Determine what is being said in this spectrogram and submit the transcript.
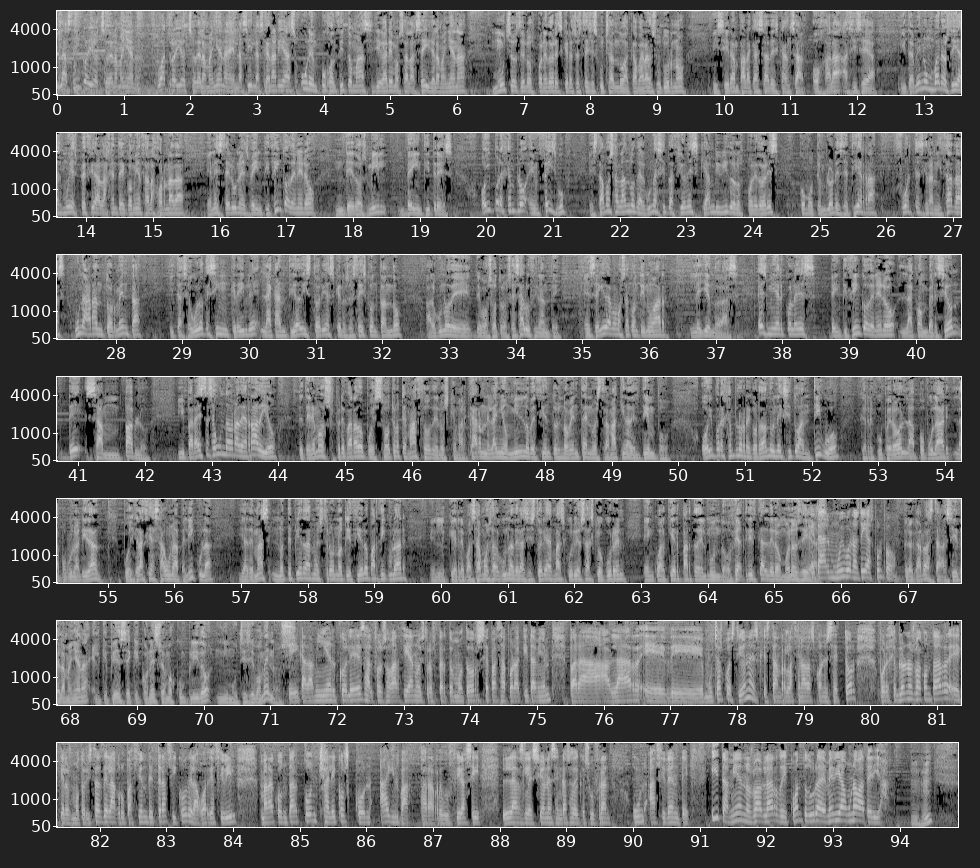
Las 5 y 8 de la mañana, 4 y 8 de la mañana en las Islas Canarias, un empujoncito más, llegaremos a las 6 de la mañana. Muchos de los ponedores que nos estáis escuchando acabarán su turno y se irán para casa a descansar. Ojalá así sea. Y también un buenos días muy especial a la gente que comienza la jornada en este lunes 25 de enero de 2023. Hoy, por ejemplo, en Facebook estamos hablando de algunas situaciones que han vivido los ponedores como temblores de tierra, fuertes granizadas, una gran tormenta y te aseguro que es increíble la cantidad de historias que nos estáis contando alguno de, de, vosotros. Es alucinante. Enseguida vamos a continuar leyéndolas. Es miércoles 25 de enero, la conversión de San Pablo. Y para esta segunda hora de radio te tenemos preparado pues otro temazo de los que marcaron el año 1990 en nuestra máquina del tiempo. Hoy, por ejemplo, recordando un éxito antiguo que recuperó la, popular, la popularidad, pues gracias a una película y además no te pierdas nuestro noticiero particular en el que repasamos algunas de las historias más curiosas que ocurren en cualquier parte del mundo. Beatriz Calderón, buenos días. ¿Qué tal? Muy buenos días, Pulpo. Pero claro, hasta las 6 de la mañana, el que piense que con eso hemos cumplido, ni muchísimo menos. Sí, cada miércoles Alfonso García, nuestro experto en motor, se pasa por aquí también para hablar eh, de muchas cuestiones que están relacionadas con el sector. Por ejemplo, nos va a contar eh, que los motoristas de la agrupación de tráfico de la Guardia Civil van a contar con chalecos con airbag para reducir así las lesiones en caso de que sufran un accidente. Y también nos va a hablar de cuánto dura de media una batería.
